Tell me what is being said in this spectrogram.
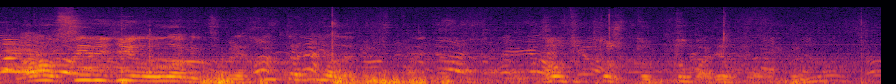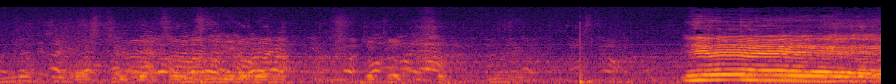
А он в середину ломится, блядь. Ты так делаешь? А он тут тоже кто, кто болел? Прости, блядь, играли. То пять десят. Еее!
